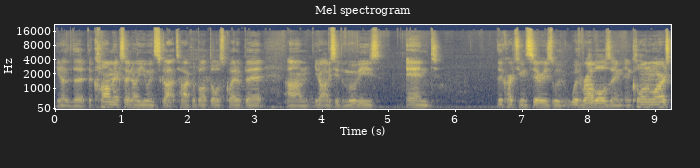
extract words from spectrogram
you know, the the comics. I know you and Scott talk about those quite a bit. Um, you know, obviously the movies and the cartoon series with with Rebels and, and Clone Wars.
